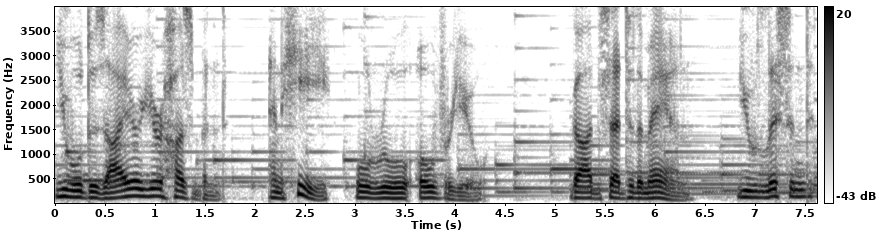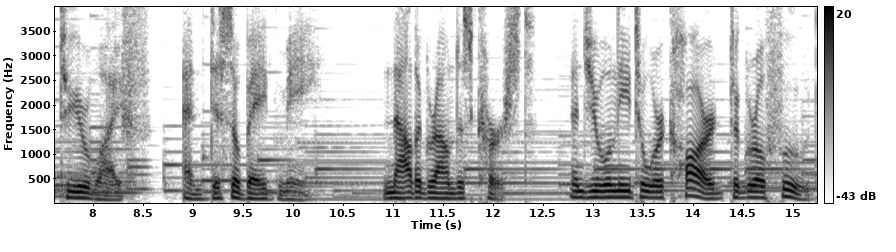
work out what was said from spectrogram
You will desire your husband, and he will rule over you. God said to the man, You listened to your wife and disobeyed me. Now the ground is cursed, and you will need to work hard to grow food.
